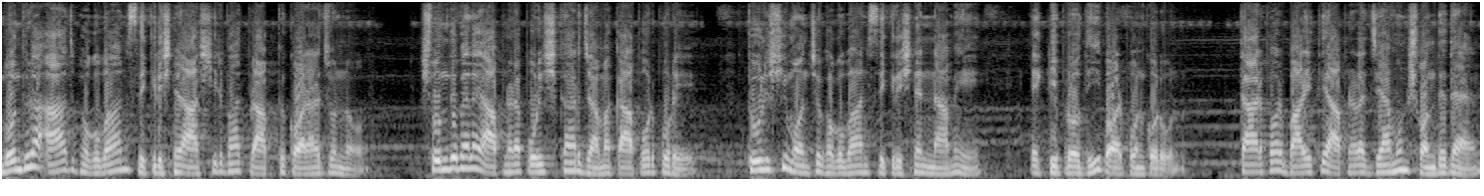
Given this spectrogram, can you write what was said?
বন্ধুরা, আজ ভগবান শ্রীকৃষ্ণের আশীর্বাদ প্রাপ্ত করার জন্য সন্ধেবেলায় আপনারা পরিষ্কার জামা কাপড় পরে তুলসী মঞ্চে ভগবান শ্রীকৃষ্ণের নামে একটি প্রদীপ অর্পণ করুন। তারপর বাড়িতে আপনারা যেমন সন্ধে দেন,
